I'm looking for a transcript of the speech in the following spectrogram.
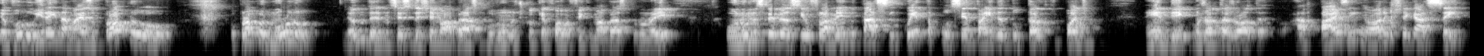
evoluir ainda mais. O próprio, o próprio Nuno, eu não, não sei se deixei meu abraço pro Nuno, de qualquer forma, fica meu abraço pro Nuno aí. O Nuno escreveu assim: o Flamengo tá a 50% ainda do tanto que pode render com o JJ. Rapaz, a hora que chegar a 100,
